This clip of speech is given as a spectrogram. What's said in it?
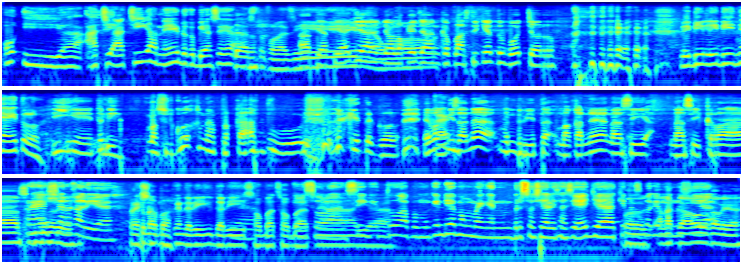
Oh iya, aci-acian ya udah kebiasa ya. Astagfirullahaladzim. Hati-hati aja ya nyoloknya Allah. jangan ke plastiknya tuh bocor. Lidi-lidinya itu loh. Iya, tapi maksud gua kenapa kabur gitu gol. Emang di sana menderita makannya nasi nasi keras gitu Pressure ya? kali ya. Pressure Kenapa? mungkin dari dari Iya, sobat-sobatnya. Isolasi iya. gitu. Apa mungkin dia emang pengen bersosialisasi aja. Kita Oh, sebagai anak gaul manusia. kali ya.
